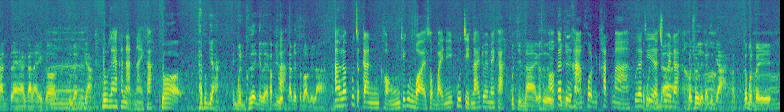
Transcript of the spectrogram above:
การแปลอะไรก็ดูแลทุกอย่าง ดูแลขนาดไหนคะ ก็ แทบทุกอย่างเหมือนเพื่อนกันเลยครับอยู่กันค่ะแทบจะตลอดเวลาเอาแล้วผู้จัดการของที่คุณบอยส่งไปนี่พูดจีนได้ด้วยไหมคะพูดจีนได้ก็คือออ๋อก็คือเป็หาคนคัดมาเพื่อก็พูที่ดจะจีนช่วยได้ก็ช่วยเหลือกันทุกอย่างครับ ก็เหมือนไปอ๋อ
